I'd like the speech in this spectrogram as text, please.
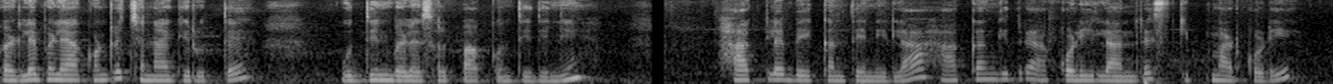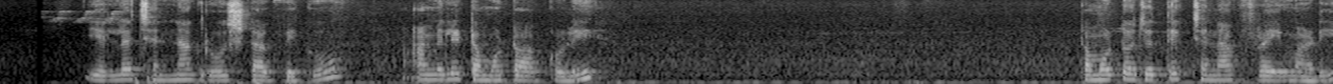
ಕಡಲೆಬೇಳೆ ಹಾಕ್ಕೊಂಡ್ರೆ ಚೆನ್ನಾಗಿರುತ್ತೆ. ಉದ್ದಿನಬೇಳೆ ಸ್ವಲ್ಪ ಹಾಕ್ಕೊತಿದ್ದೀನಿ. ಹಾಕಲೇಬೇಕಂತೇನಿಲ್ಲ. ಹಾಕಂಗಿದ್ರೆ ಹಾಕ್ಕೊಳ್ಳಿ ಇಲ್ಲ ಅಂದರೆ ಸ್ಕಿಪ್ ಮಾಡಿಕೊಡಿ ಎಲ್ಲ ಚೆನ್ನಾಗಿ ರೋಸ್ಟ್ ಆಗಬೇಕು. ಆಮೇಲೆ ಟೊಮೊಟೊ ಹಾಕ್ಕೊಳ್ಳಿ. ಟೊಮೊಟೊ ಜೊತೆಗೆ ಚೆನ್ನಾಗಿ ಫ್ರೈ ಮಾಡಿ.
